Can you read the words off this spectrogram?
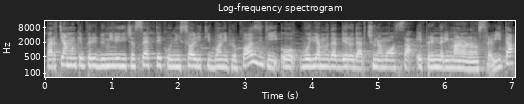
Partiamo anche per il 2017 con i soliti buoni propositi o vogliamo davvero darci una mossa e prendere in mano la nostra vita?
